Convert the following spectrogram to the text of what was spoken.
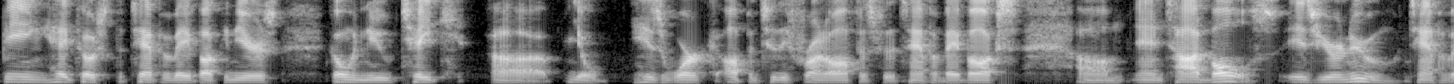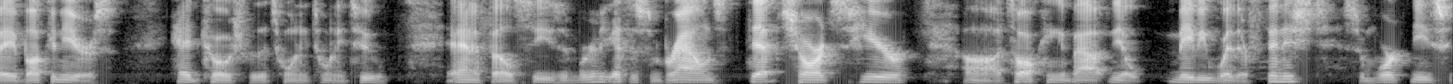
being head coach of the Tampa Bay Buccaneers, going to take uh, you know his work up into the front office for the Tampa Bay Bucks. Um, and Todd Bowles is your new Tampa Bay Buccaneers head coach for the 2022 NFL season. We're going to get to some Browns depth charts here, uh, talking about you know maybe where they're finished, some work needs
